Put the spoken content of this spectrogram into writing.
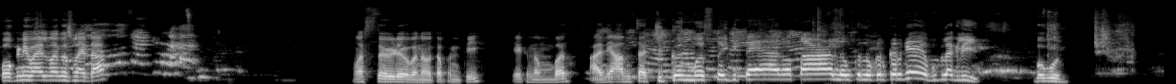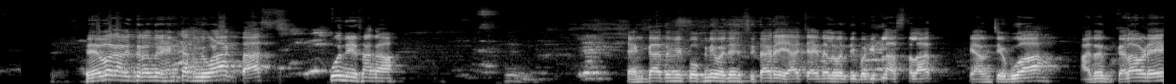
कोकणी बाईल माणूस माहिता? मस्त व्हिडिओ बनवता पण ती. एक नंबर आणि आमचा चिकन मस्त आहे की तयार होता. लवकर लवकर कर गे. भूक लागली. बघून. हे बघा मित्रांनो ह्यांका तुम्ही ओळखतास कोण आहे सांगा? ह्यांका तुम्ही कोकणी भजन सितारे या चॅनल वरती बघितला असतालात. ते आमचे बुवा आनंद करावडे.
